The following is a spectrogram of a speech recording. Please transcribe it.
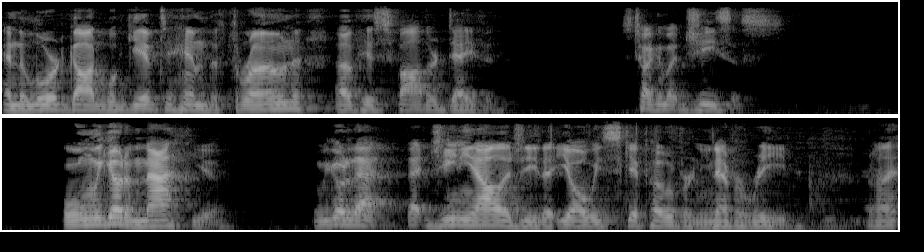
and the Lord God will give to him the throne of his father David. He's talking about Jesus. Or when we go to Matthew, we go to that, that genealogy that you always skip over and you never read, right?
